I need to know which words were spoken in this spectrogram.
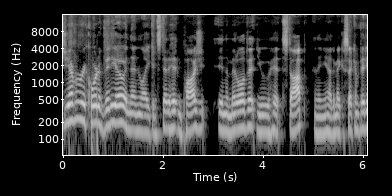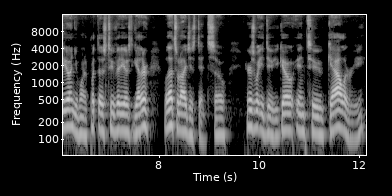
Did you ever record a video and then like instead of hitting pause in the middle of it, you hit stop and then you had to make a second video and you want to put those two videos together? Well, that's what I just did. So here's what you do. You go into gallery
